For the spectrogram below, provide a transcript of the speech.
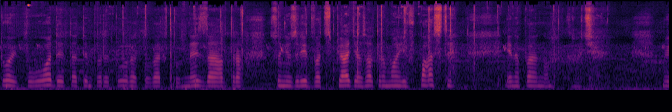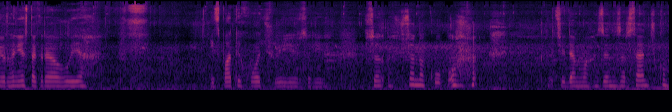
тої погоди, та температура, то вверх, то вниз завтра. Сьогодні взагалі 25, а завтра має впасти. І напевно, коротше, мій організм так реагує. І спати хочу, і взагалі все, все на купу. Коротше, йдемо в магазин з Арсенчиком.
